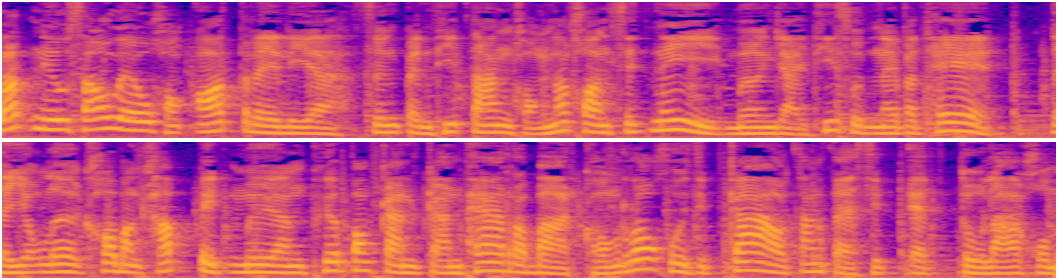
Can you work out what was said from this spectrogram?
รัฐนิวเซาท์เวลของออสเตรเลีย ซึ่งเป็นที่ตั้งของนครซิดนีย์เมืองใหญ่ที่สุดในประเทศ ได้ยกเลิกข้อบังคับปิดเมืองเพื่อป้องกันการแพร่ระบาดของโรคโควิด -19 ตั้งแต่ 11 ตุลาคม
